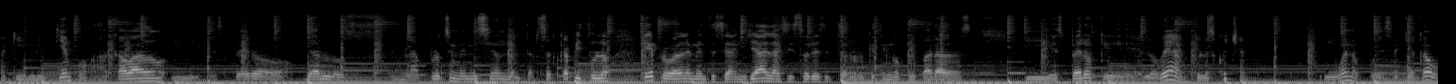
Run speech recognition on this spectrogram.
Aquí mi tiempo ha acabado y espero verlos en la próxima emisión del tercer capítulo, que probablemente sean ya las historias de terror que tengo preparadas. Y espero que lo vean, que lo escuchen. Y bueno, pues aquí acabo.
